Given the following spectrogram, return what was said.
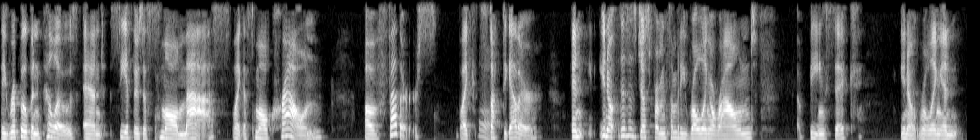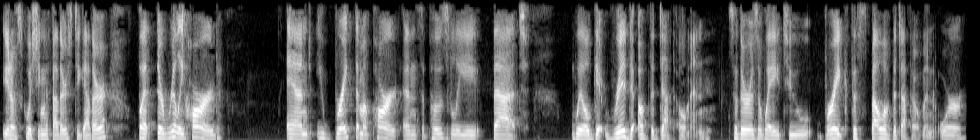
They rip open pillows and see if there's a small mass, like a small crown of feathers, like Huh. stuck together. And, you know, this is just from somebody rolling around, being sick, you know, rolling and, you know, squishing the feathers together. But they're really hard and you break them apart, and supposedly that will get rid of the death omen. So there is a way to break the spell of the death omen, or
